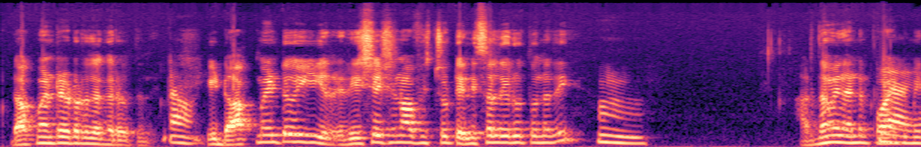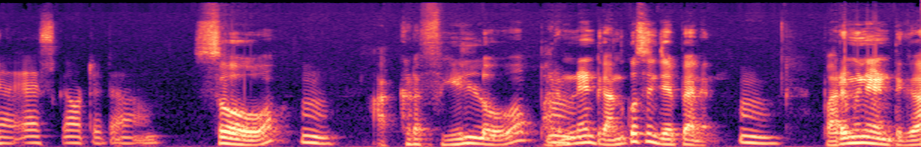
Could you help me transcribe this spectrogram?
మ్మ్. డాక్యుమెంట్ రేటర్ దగ్గర అవుతుంది ఈ డాక్యుమెంట్ ఈ రిజిస్ట్రేషన్ ఆఫీస్ చుట్టూ ఎన్నిసార్లు తిరుగుతున్నది. అర్థమైందండి పాయింట్ సో. అక్కడ ఫీల్డ్లో పర్మనెంట్ అందుకోసం చెప్పాను నేను మ్మ్. పర్మనెంట్గా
